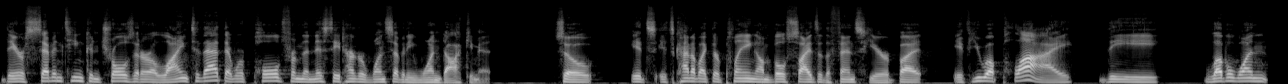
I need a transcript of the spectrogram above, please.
there are 17 controls that are aligned to that that were pulled from the NIST 800 171 document. So it's it's kind of like they're playing on both sides of the fence here. But if you apply the level one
